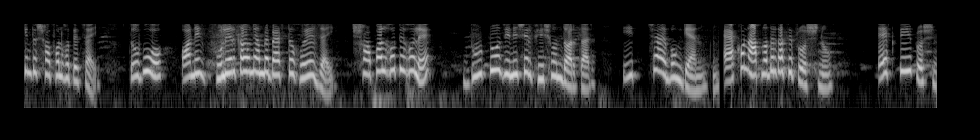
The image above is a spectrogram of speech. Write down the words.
কিন্তু সফল হতে চাই, তবুও অনেক ভুলের কারণে আমরা ব্যর্থ হয়ে যাই। সফল হতে হলে দুটো জিনিসের ভীষণ দরকার, ইচ্ছা এবং জ্ঞান। এখন আপনাদের কাছে প্রশ্ন, একটি প্রশ্ন,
